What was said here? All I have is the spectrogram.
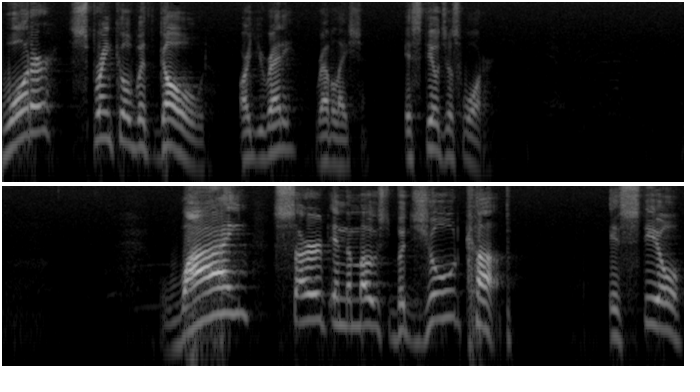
Water sprinkled with gold. Are you ready? Revelation. It's still just water. Wine served in the most bejeweled cup is still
